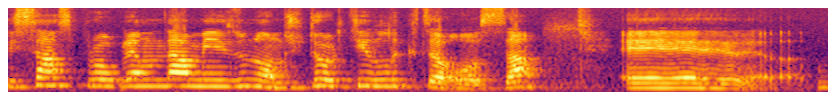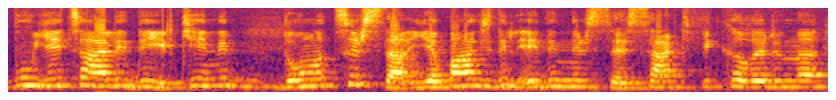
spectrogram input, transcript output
lisans programından mezun olmuş 4 yıllık da olsa e, bu yeterli değil. Kendi donatırsa, yabancı dil edinirse, sertifikalarını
